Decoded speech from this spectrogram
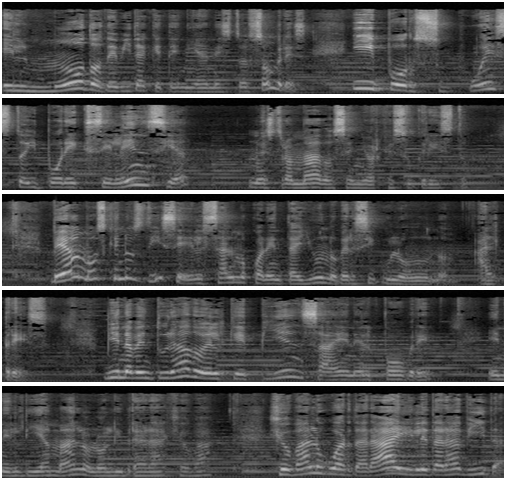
el modo de vida que tenían estos hombres. Y por supuesto y por excelencia, nuestro amado Señor Jesucristo. Veamos qué nos dice el Salmo 41, versículo 1 al 3. Bienaventurado el que piensa en el pobre, en el día malo lo librará Jehová. Jehová lo guardará y le dará vida.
